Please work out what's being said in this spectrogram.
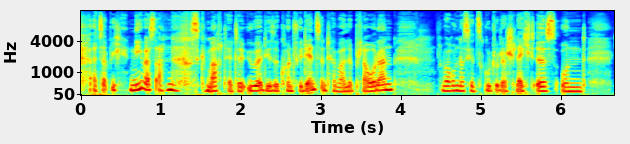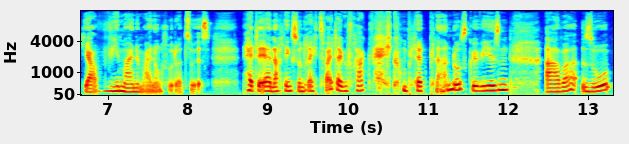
als ob ich nie was anderes gemacht hätte, über diese Konfidenzintervalle plaudern, warum das jetzt gut oder schlecht ist und ja, wie meine Meinung so dazu ist. Hätte er nach links und rechts weiter gefragt, wäre ich komplett planlos gewesen. Aber so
